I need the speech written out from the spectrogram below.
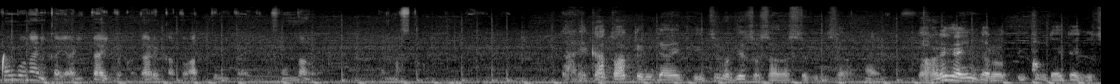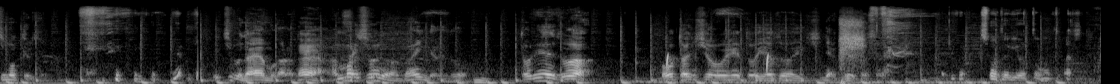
今後何かやりたいとか誰かと会ってみたいとかそんなのありますか誰かと会ってみたいっていつもゲスト探す時にさはい。誰がいいんだろうっていつも大体見積もってるじゃん。いつも悩むからね。あんまりそういうのはないんだけど、とりあえずは大谷翔平と矢沢永吉には手を出さない。ちょうど言おうと思ってました。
